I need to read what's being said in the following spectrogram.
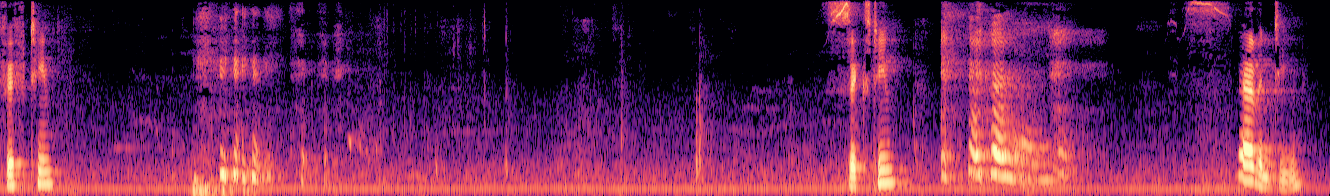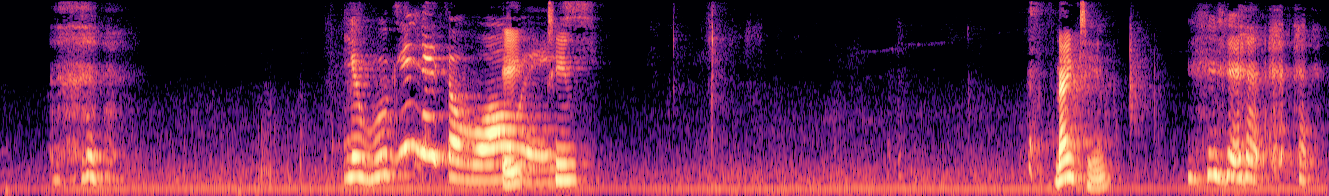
15. Sixteen. Seventeen. You're looking at the wall. Eighteen. Nineteen.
